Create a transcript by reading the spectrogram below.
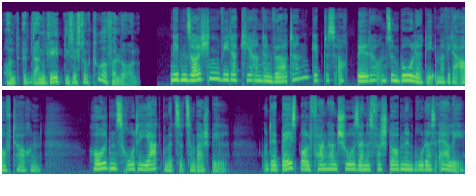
Und dann geht diese Struktur verloren. Neben solchen wiederkehrenden Wörtern gibt es auch Bilder und Symbole, die immer wieder auftauchen. Holdens rote Jagdmütze zum Beispiel und der Baseball-Fanghandschuh seines verstorbenen Bruders Early.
